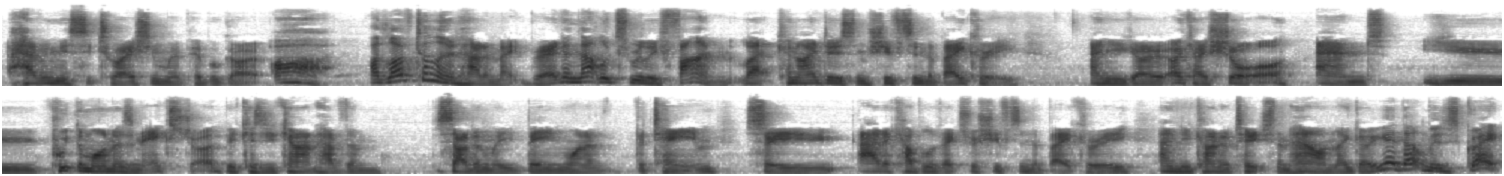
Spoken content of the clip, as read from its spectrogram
having this situation where people go, Oh, I'd love to learn how to make bread and that looks really fun. Like, can I do some shifts in the bakery? And you go, Okay, sure. And you put them on as an extra because you can't have them suddenly being one of the team. So you add a couple of extra shifts in the bakery and you kind of teach them how, and they go, Yeah, that was great,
